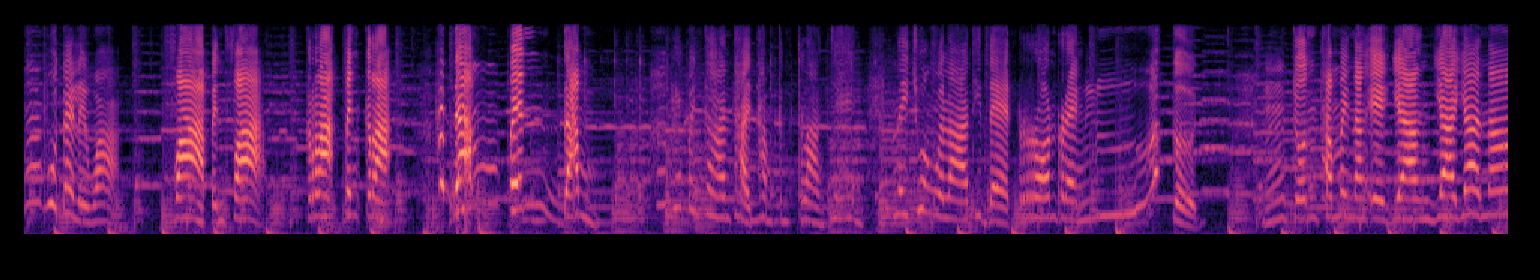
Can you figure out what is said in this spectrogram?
อืมพูดได้เลยว่าฝ้าเป็นฝ้า กระเป็นกระดำเป็นดำเพราะเป็นการถ่ายทำกันกลางแจ้ง ในช่วงเวลาที่แดดร้อนแรงเหลือเกินอืมจนทำให้นางเอกอย่างยาย่านั้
